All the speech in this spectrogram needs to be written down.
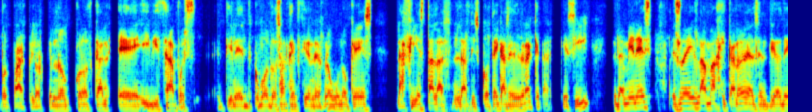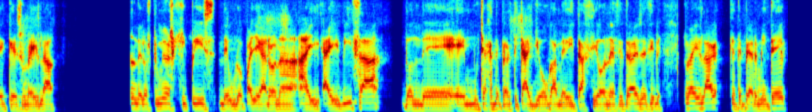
pues para los que no conozcan, eh, Ibiza pues tiene como dos acepciones, ¿no? Uno que es la fiesta, las, discotecas, etcétera, que, sí, pero también es, es una isla mágica, ¿no? En el sentido de que es una isla donde los primeros hippies de Europa llegaron a, Ibiza, donde eh, mucha gente practica yoga, meditación, etcétera. Es decir, es una isla que te permite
